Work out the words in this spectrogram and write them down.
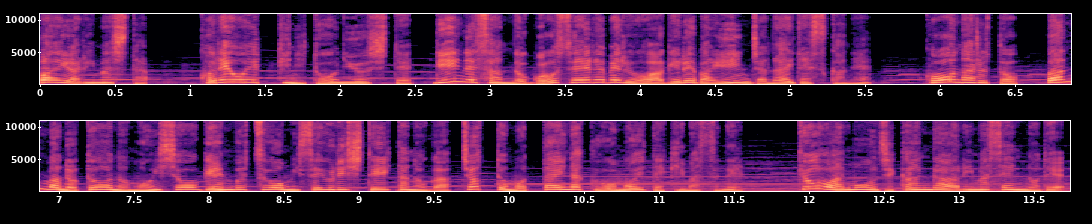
ぱいありました。これを一気に投入して、リーネさんの合成レベルを上げればいいんじゃないですかね。こうなると、バンマの塔の紋章現物を見せ売りしていたのがちょっともったいなく思えてきますね。今日はもう時間がありませんので、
